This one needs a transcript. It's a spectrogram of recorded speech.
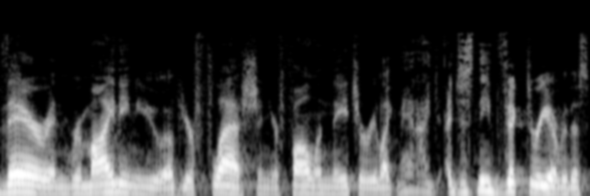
there and reminding you of your flesh and your fallen nature. You're like, man, I, I just need victory over this.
